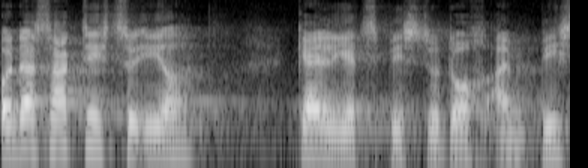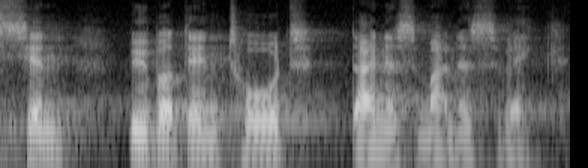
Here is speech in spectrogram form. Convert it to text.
Und da sagte ich zu ihr, gell, jetzt bist du doch ein bisschen über den Tod deines Mannes weg.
